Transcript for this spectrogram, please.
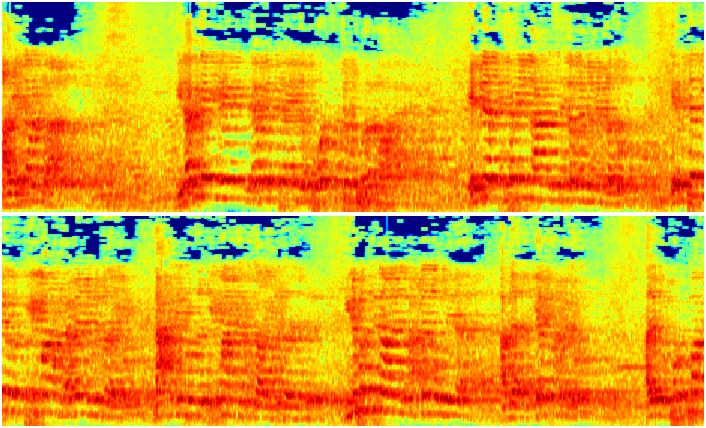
அது என்னவென்றால் இலங்கையிலே தேவையற்ற இந்த போர்க்குற்றம் தொடர்பாக எந்த திசையில் நாங்கள் செல்ல வேண்டும் என்பதும் எத்தகைய ஒரு தீர்மானம் வர வேண்டும் என்பதையும் நாங்கள் இப்பொழுது தீர்மானிக்கிறதுக்காக இருக்கிறது. இருபத்தி நாலு அங்கங்களுடைய அந்த இயக்குநர்களும் அதற்கு பொறுப்பாக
